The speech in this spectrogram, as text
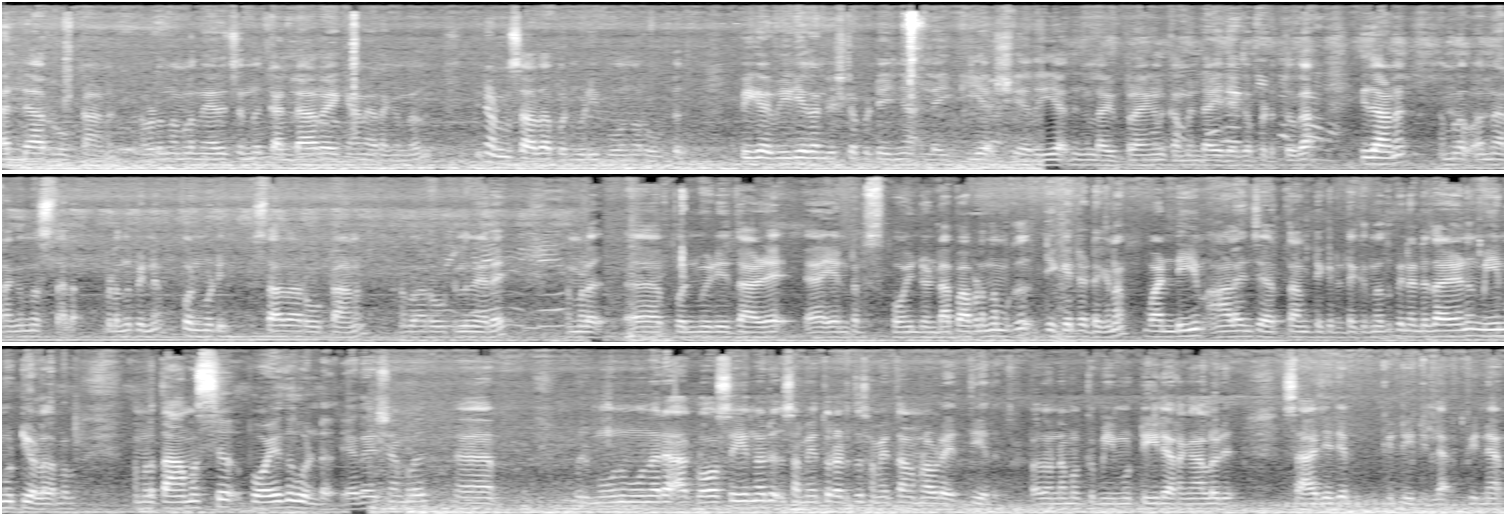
കല്ലാർ റൂട്ടാണ്. അവിടെ നമ്മൾ നേരെ ചെന്ന് കല്ലാറേക്കാണ് ഇറങ്ങുന്നത്. പിന്നെ അവിടെ സാധാ പൊന്മുടി പോകുന്ന റൂട്ട്. അപ്പോൾ വീഡിയോ കണ്ട് ഇഷ്ടപ്പെട്ട് കഴിഞ്ഞാൽ ലൈക്ക് ചെയ്യുക ഷെയർ ചെയ്യുക നിങ്ങളുടെ അഭിപ്രായങ്ങൾ കമന്റായി രേഖപ്പെടുത്തുക. ഇതാണ് നമ്മൾ വന്നിറങ്ങുന്ന സ്ഥലം. ഇവിടുന്ന് പിന്നെ പൊന്മുടി സാധാ റൂട്ടാണ്. അപ്പോൾ ആ റൂട്ടിൽ നേരെ നമ്മൾ പൊന്മുടി താഴെ എൻട്രൻസ് പോയിന്റ് ഉണ്ട്. അപ്പോൾ അവിടെ നമുക്ക് ടിക്കറ്റ് എടുക്കണം. വണ്ടിയും ആളെയും ചേർത്താണ് ടിക്കറ്റ് എടുക്കുന്നത്. പിന്നെ എന്റെ താഴെയാണ് മീൻമുട്ടിയുള്ളത് അപ്പം നമ്മൾ താമസിച്ച് പോയത് കൊണ്ട് ഏകദേശം നമ്മൾ ഒരു മൂന്ന് മൂന്നര ആ ക്ലോസ് ചെയ്യുന്ന ഒരു സമയത്തോടടുത്ത സമയത്താണ് നമ്മൾ അവിടെ എത്തിയത്. അപ്പോൾ അതുകൊണ്ട് നമുക്ക് മീൻമുട്ടിയിൽ ഇറങ്ങാനുള്ളൊരു സാഹചര്യം കിട്ടിയിട്ടില്ല. പിന്നെ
